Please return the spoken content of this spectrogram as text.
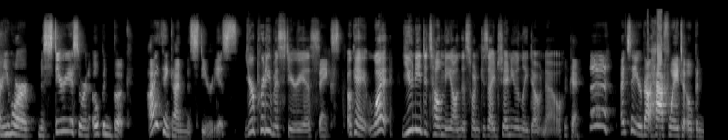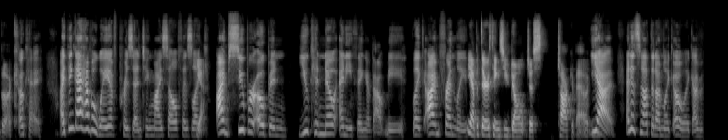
Are you more mysterious or an open book? I think I'm mysterious. You're pretty mysterious. Thanks. Okay, what you need to tell me on this one because I genuinely don't know. Okay. Eh, I'd say you're about halfway to open book. Okay. I think I have a way of presenting myself as like Yeah. I'm super open. You can know anything about me. Like I'm friendly. Yeah, but there are things you don't just talk about. Yeah. And it's not that I'm like, oh, like I'm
